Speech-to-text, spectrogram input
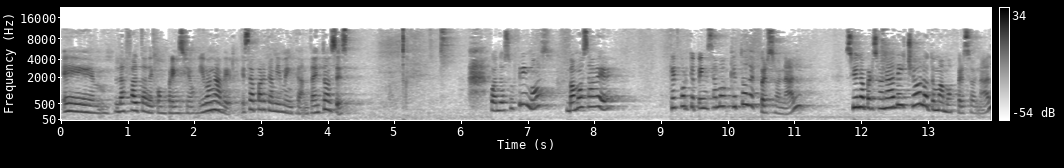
eh, la falta de comprensión. Y van a ver, esa parte a mí me encanta. Entonces, cuando sufrimos, vamos a ver que es porque pensamos que todo es personal. Si una persona ha dicho, lo tomamos personal.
